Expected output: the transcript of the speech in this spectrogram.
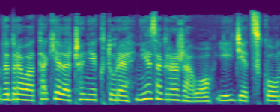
wybrała takie leczenie, które nie zagrażało jej dziecku.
